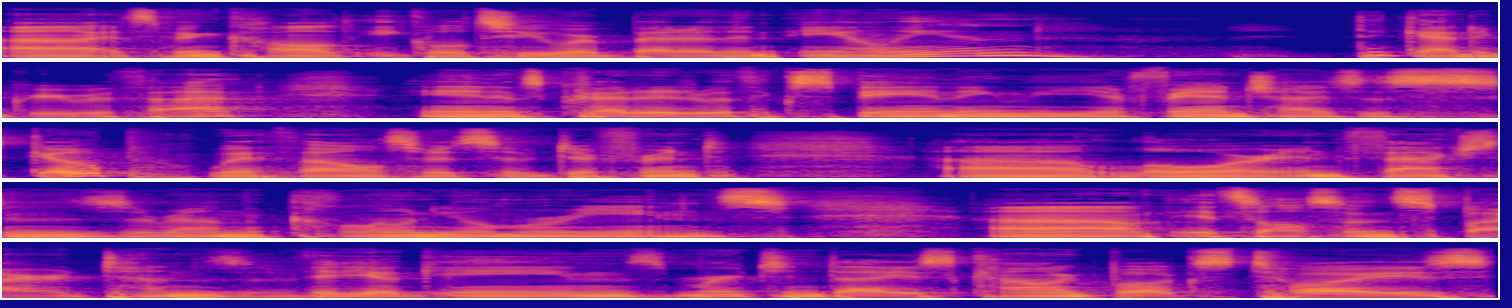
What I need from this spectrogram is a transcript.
Uh, it's been called equal to or better than Alien. I think I'd agree with that. And it's credited with expanding the franchise's scope with all sorts of different uh, lore and factions around the colonial marines. Um, it's also inspired tons of video games, merchandise, comic books, toys,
